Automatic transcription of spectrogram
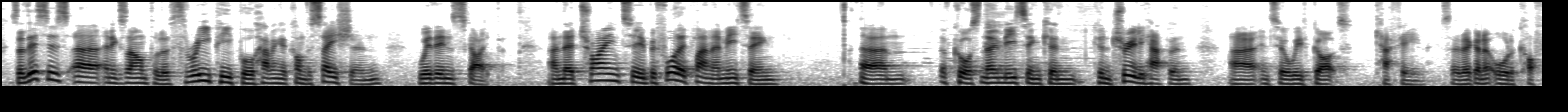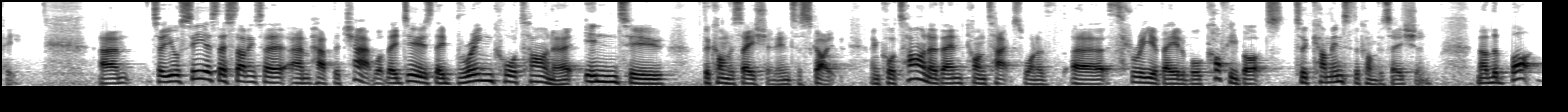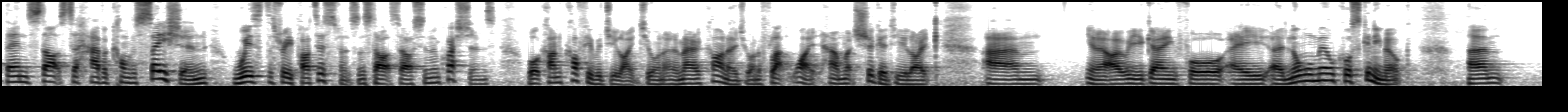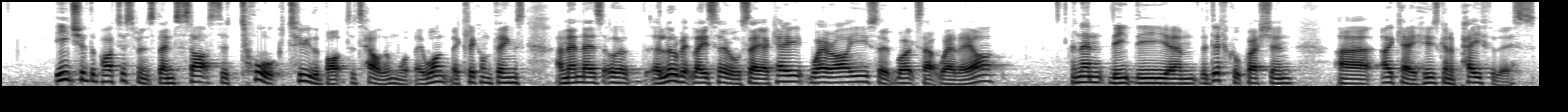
So this is uh, an example of three people having a conversation within Skype. And they're trying to, before they plan their meeting, um, of course, no meeting can, can truly happen uh, until we've got caffeine. So they're going to order coffee. Um, so you'll see as they're starting to um, have the chat, what they do is they bring Cortana into the conversation into Skype. And Cortana then contacts one of uh, three available coffee bots to come into the conversation. Now the bot then starts to have a conversation with the three participants and starts asking them questions. What kind of coffee would you like? Do you want an Americano? Do you want a flat white? How much sugar do you like? Um, you know, are you going for a, a normal milk or skinny milk? Um, each of the participants then starts to talk to the bot to tell them what they want. They click on things, and then there's a, a little bit later, it will say, okay, where are you? So it works out where they are. And then the, the, um, the difficult question, uh, okay, who's going to pay for this?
